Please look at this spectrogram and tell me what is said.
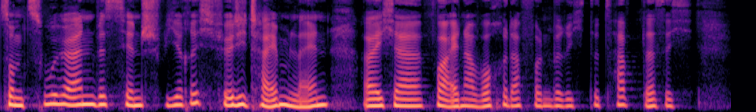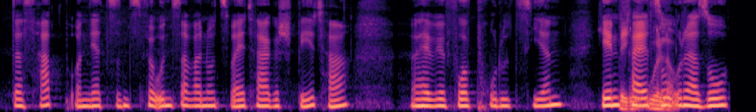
zum Zuhören ein bisschen schwierig für die Timeline, weil ich ja vor einer Woche davon berichtet habe, dass ich das hab und jetzt sind es für uns aber nur zwei Tage später, weil wir vorproduzieren. Jedenfalls so oder so,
